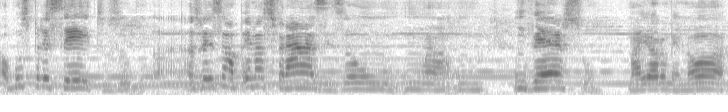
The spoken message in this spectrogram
alguns preceitos, ou, às vezes são apenas frases ou um, uma, um, um verso maior ou menor,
